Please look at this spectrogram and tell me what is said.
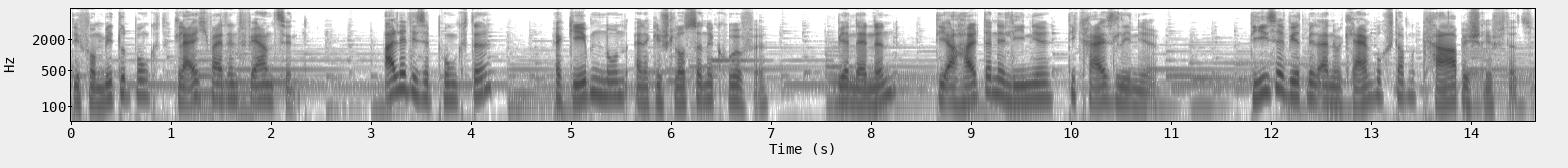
die vom Mittelpunkt gleich weit entfernt sind. Alle diese Punkte ergeben nun eine geschlossene Kurve. Wir nennen die erhaltene Linie die Kreislinie. Diese wird mit einem Kleinbuchstaben k beschriftet.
